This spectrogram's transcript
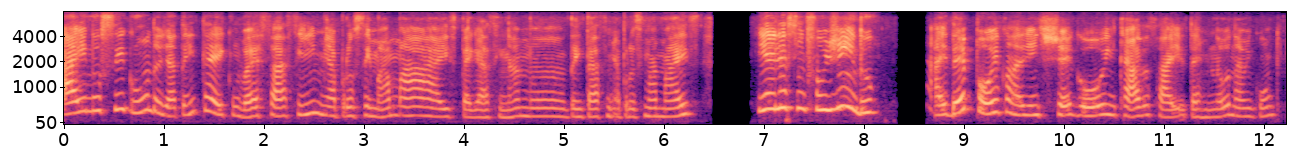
Aí no segundo eu já tentei conversar assim, me aproximar mais, pegar assim na mão, tentar assim, me aproximar mais. E ele assim, fugindo. Aí depois, quando a gente chegou em casa, saiu, terminou né, o encontro,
